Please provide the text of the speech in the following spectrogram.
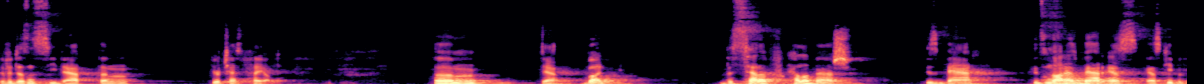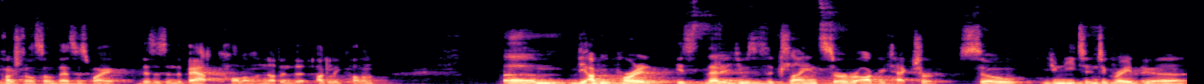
if it doesn't see that, then your test failed. Um, yeah, but the setup for Calabash is bad. It's not as bad as, as Keep It Functional, so this is why this is in the bad column and not in the ugly column. Um, the ugly part is that it uses a client-server architecture. So you need to integrate uh,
